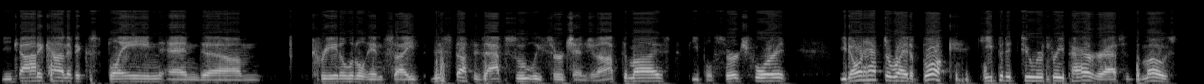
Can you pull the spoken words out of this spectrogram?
You got to kind of explain and um, create a little insight. This stuff is absolutely search engine optimized. People search for it. You don't have to write a book. Keep it at two or three paragraphs at the most,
